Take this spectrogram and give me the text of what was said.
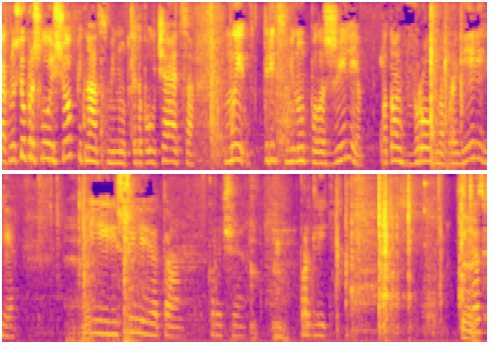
Так, ну все, прошло еще 15 минут. Это получается, мы в 30 минут положили, потом ровно проверили и решили это, короче, продлить. Так. Сейчас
